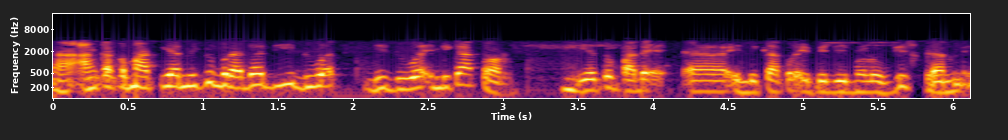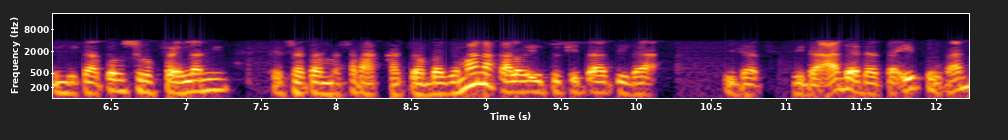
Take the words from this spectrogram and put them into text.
Nah angka kematian itu berada di dua di dua indikator yaitu pada uh, indikator epidemiologis dan indikator surveillance kesehatan masyarakat. Dan bagaimana kalau itu kita tidak tidak tidak ada data itu kan?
